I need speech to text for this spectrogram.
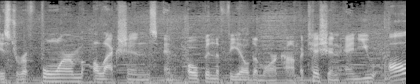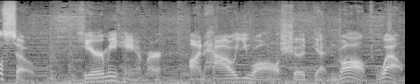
is to reform elections and open the field to more competition. And you also hear me hammer on how you all should get involved. Well,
